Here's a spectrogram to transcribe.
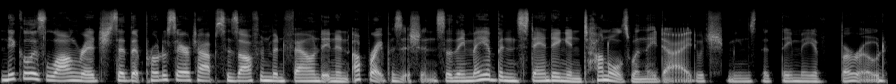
Nicholas Longrich said that Protoceratops has often been found in an upright position, so they may have been standing in tunnels when they died, which means that they may have burrowed.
